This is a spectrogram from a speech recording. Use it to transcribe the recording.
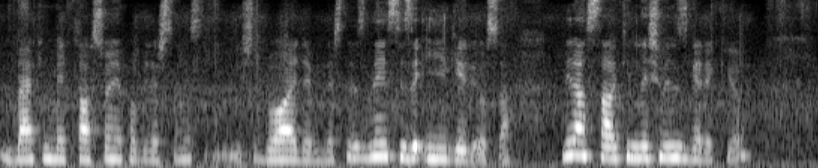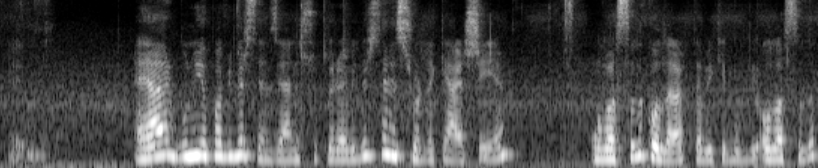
Belki meditasyon yapabilirsiniz işte dua edebilirsiniz. Ne size iyi geliyorsa. Biraz sakinleşmeniz gerekiyor eğer bunu yapabilirseniz yani süpürebilirseniz şuradaki her şeyi olasılık olarak tabii ki bu bir olasılık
